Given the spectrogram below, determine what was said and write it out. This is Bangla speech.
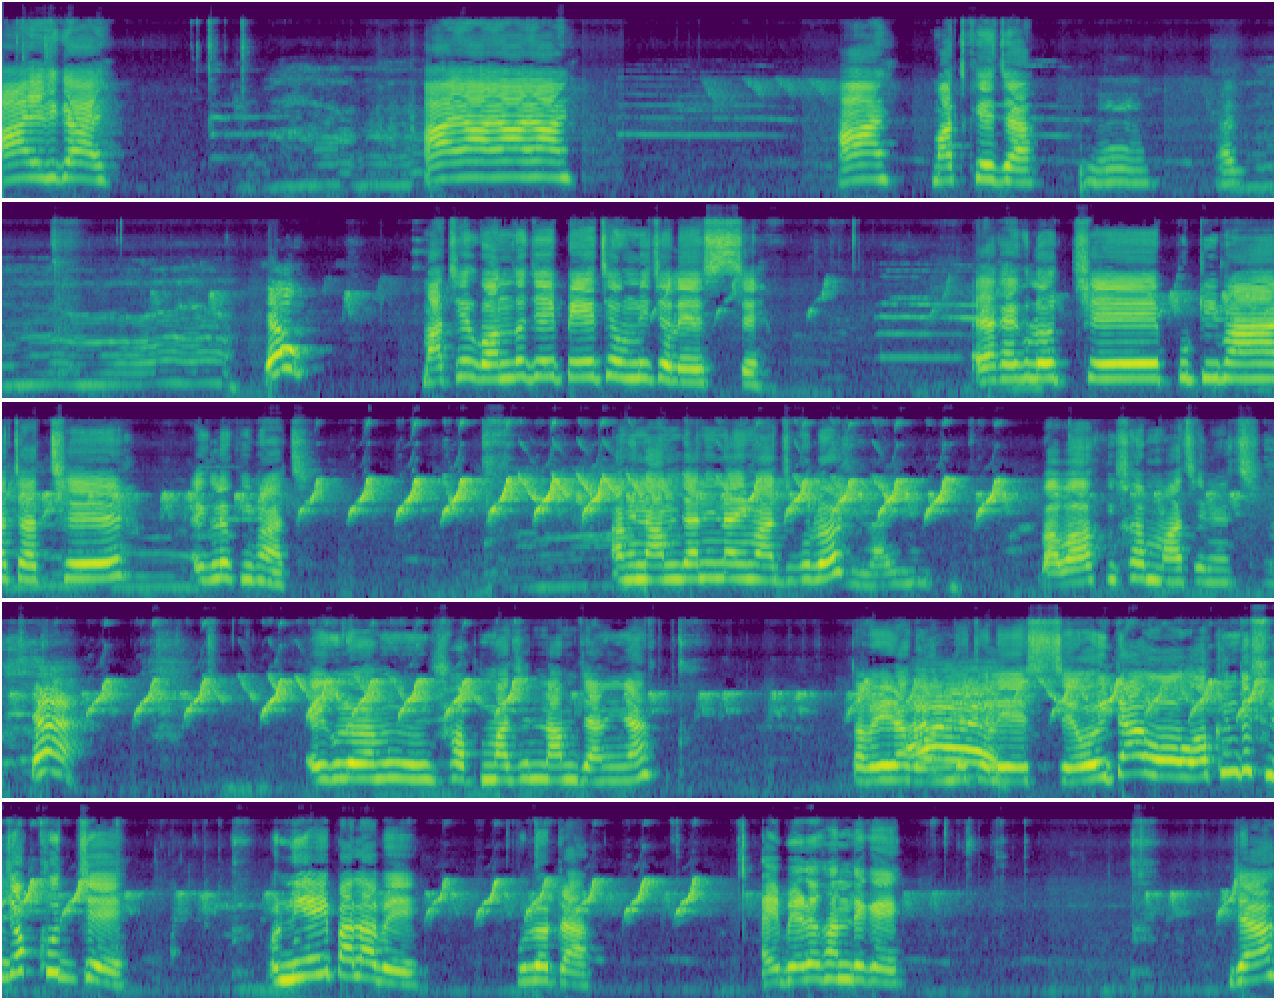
এদিকে আয়। আয় আয় আয় আয়। আয় মাছ খেয়ে যা। হুম আয়। মাছের গন্ধ যেই পেয়েছে অমনি চলে এসছে। এক এগুলো হচ্ছে পুঁটি মাছ আছে। এগুলো কি মাছ? আমি নাম জানি না এই মাছগুলোর। বাবা কি সব মাছ এনেছে। যা। এইগুলো আমি সব মাছের নাম জানি না। তবে এরা গন্ধে চলে এসছে। ওইটা ও ও কিন্তু সুযোগ খুঁজছে। ও নিয়েই পালাবে হুলোটা এই বের ওখান থেকে। যা।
